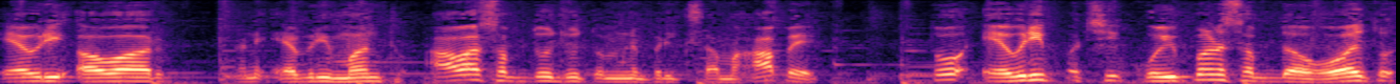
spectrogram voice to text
every hour અને એવરી મંથ આવા શબ્દો જો તમને પરીક્ષામાં આપે, તો એવરી પછી કોઈ પણ શબ્દ હોય તો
